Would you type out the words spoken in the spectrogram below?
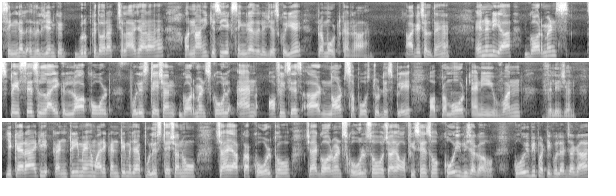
सिंगल रिलीजन के ग्रुप के द्वारा चलाया जा रहा है और ना ही किसी एक सिंगल रिलीजियस को ये प्रमोट कर रहा है। आगे चलते हैं। In India, governments spaces like law court, police station, government school and offices are not supposed to display or promote any one religion ये कह रहा है कि कंट्री में, हमारे कंट्री में चाहे पुलिस स्टेशन हो, चाहे आपका कोर्ट हो, चाहे गवर्नमेंट स्कूल्स हो, चाहे ऑफिसेज हो, कोई भी जगह हो, कोई भी पर्टिकुलर जगह,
